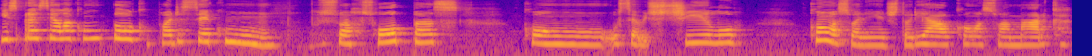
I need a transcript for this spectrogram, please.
Expresse ela com um pouco. Pode ser com suas roupas, com o seu estilo, com a sua linha editorial, com a sua marca.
